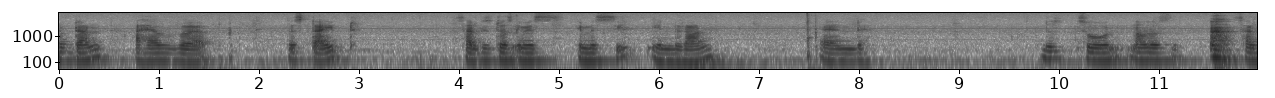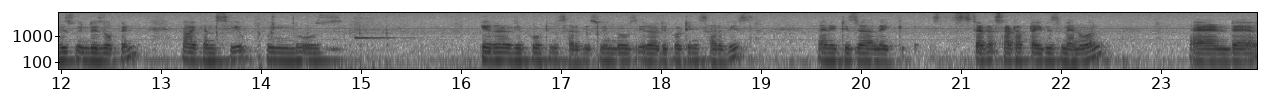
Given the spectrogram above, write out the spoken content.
have done, I have uh, just typed service.msc in run and this, so now the service window is open. Now I can see Windows error reporting service windows error reporting service. And it is a like start startup type is manual and uh,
